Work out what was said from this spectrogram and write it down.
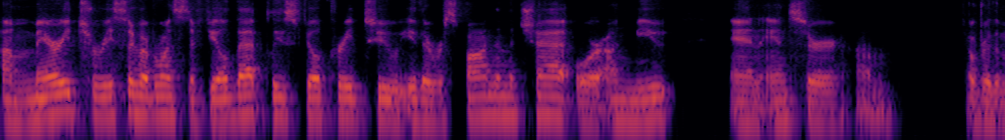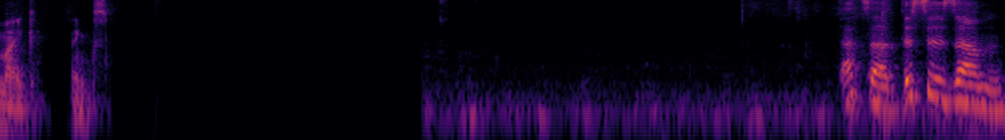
um, Mary, Teresa, whoever wants to field that, please feel free to either respond in the chat or unmute and answer um, over the mic. Thanks. That's a, this is, um,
